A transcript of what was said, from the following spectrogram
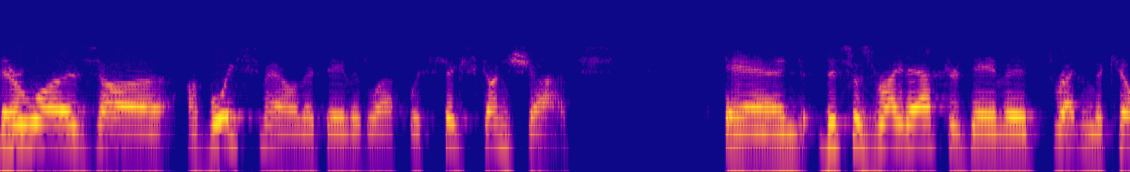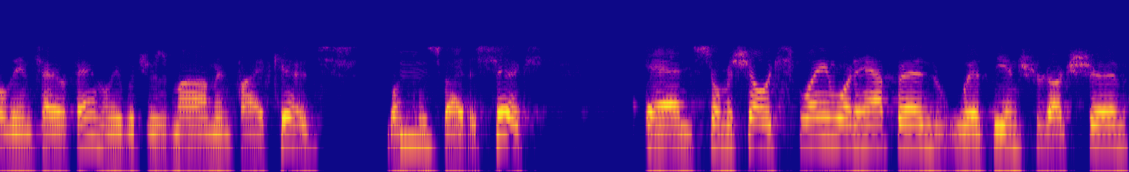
there was uh, a voicemail that David left with six gunshots. And this was right after David threatened to kill the entire family, which was mom and five kids, one mm. plus five is six. And so Michelle explained what happened with the introduction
